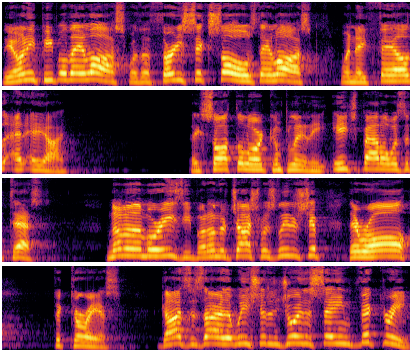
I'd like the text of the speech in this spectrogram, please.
the only people they lost were the 36 souls they lost when they failed at Ai. They sought the Lord completely. Each battle was a test. None of them were easy, but under Joshua's leadership, they were all victorious. God's desire that we should enjoy the same victory.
